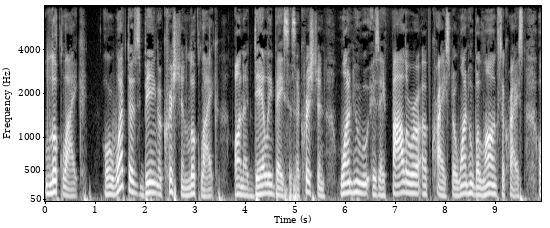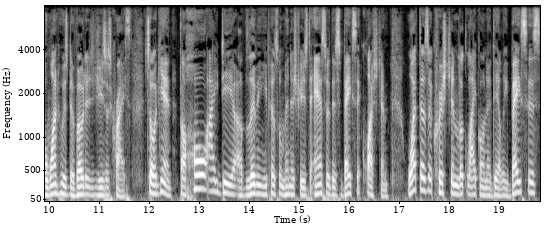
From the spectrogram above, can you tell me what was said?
look like or what does being a Christian look like on a daily basis, a Christian, one who is a follower of Christ or one who belongs to Christ or one who is devoted to Jesus Christ. So again, the whole idea of living epistle ministry is to answer this basic question. What does a Christian look like on a daily basis?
